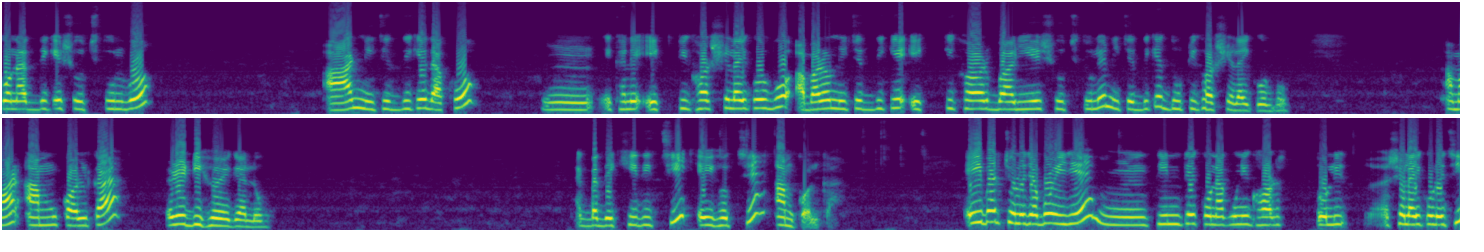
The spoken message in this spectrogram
কোনার দিকে সুচ তুলব। আর নিচের দিকে দেখো এখানে একটি ঘর সেলাই করব, আবারও নিচের দিকে একটি ঘর বাড়িয়ে সুচ তুলে নিচের দিকে দুটি ঘর সেলাই করব। আমার আম কলকা রেডি হয়ে গেল। একবার দেখিয়ে দিচ্ছি, এই হচ্ছে আম কলকা। এইবার চলে যাব এই যে তিনটে কোনাকুনি ঘর তলি, সেলাই করেছি।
